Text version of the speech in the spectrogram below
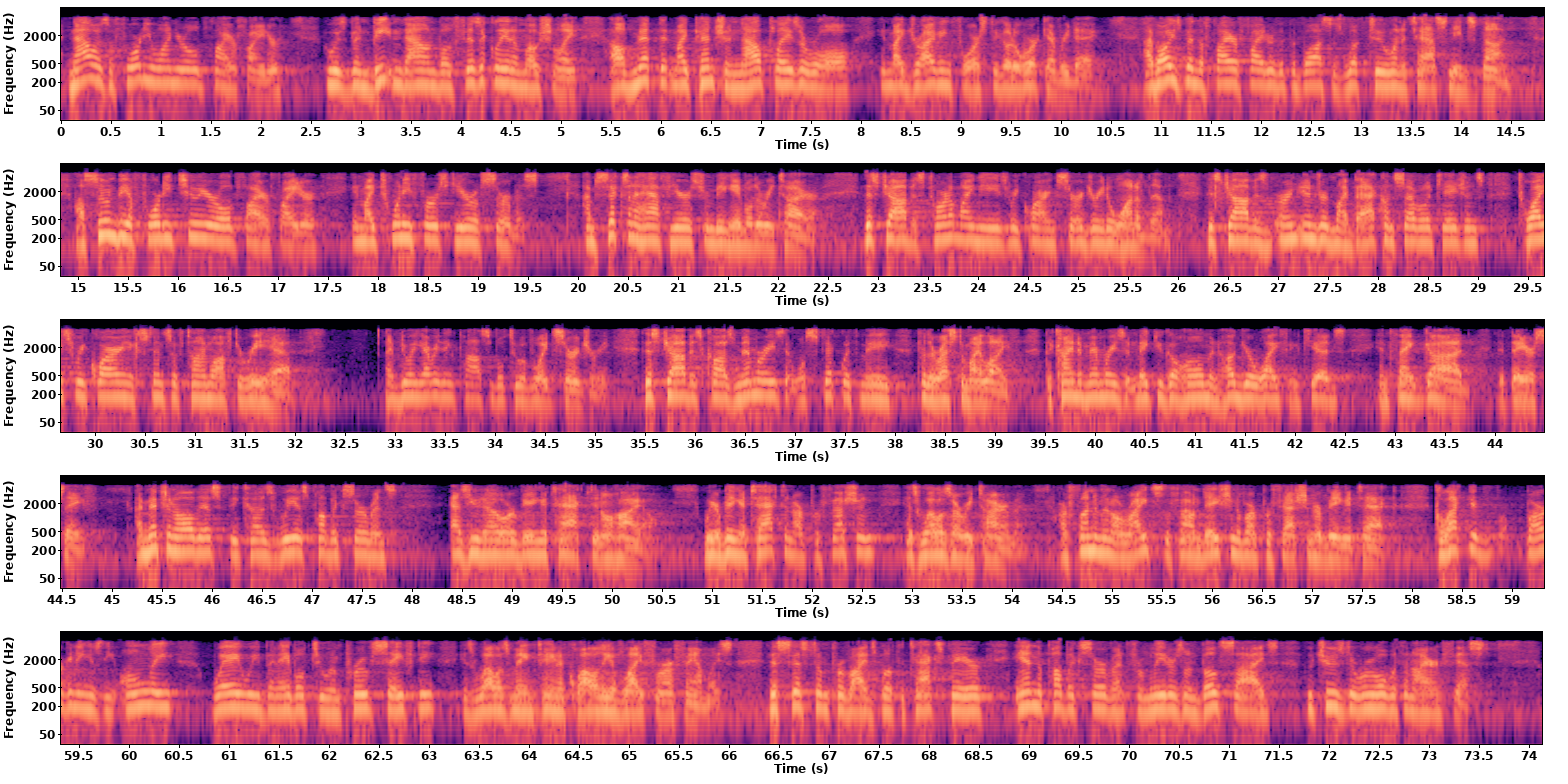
Now, as a 41-year-old firefighter who has been beaten down both physically and emotionally, I'll admit that my pension now plays a role in my driving force to go to work every day. I've always been the firefighter that the bosses look to when a task needs done. I'll soon be a 42-year-old firefighter in my 21st year of service. I'm six and a half years from being able to retire. This job has torn up my knees, requiring surgery to one of them. This job has injured my back on several occasions, twice requiring extensive time off to rehab. I'm doing everything possible to avoid surgery. This job has caused memories that will stick with me for the rest of my life, the kind of memories that make you go home and hug your wife and kids and thank God that they are safe. I mention all this because we as public servants, as you know, are being attacked in Ohio. We are being attacked in our profession as well as our retirement. Our fundamental rights, the foundation of our profession, are being attacked. Collective bargaining is the only way we've been able to improve safety as well as maintain a quality of life for our families. This system provides both the taxpayer and the public servant from leaders on both sides who choose to rule with an iron fist.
